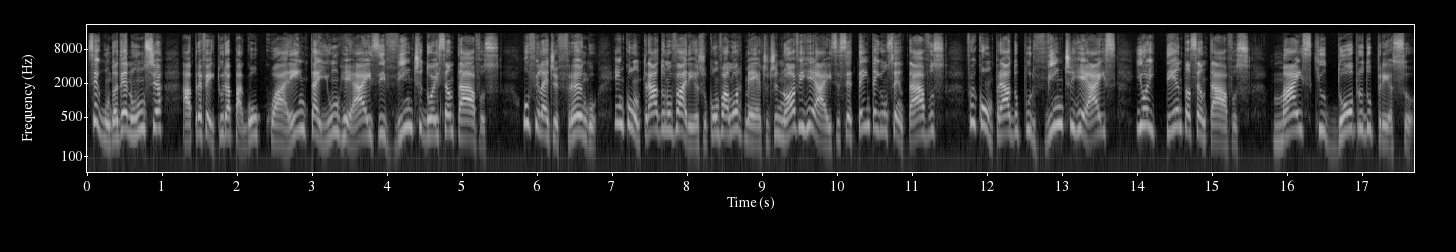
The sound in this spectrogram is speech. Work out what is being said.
Segundo a denúncia, a prefeitura pagou R$ 41,22. O filé de frango, encontrado no varejo com valor médio de R$ 9,71, foi comprado por R$ 20,80, mais que o dobro do preço.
